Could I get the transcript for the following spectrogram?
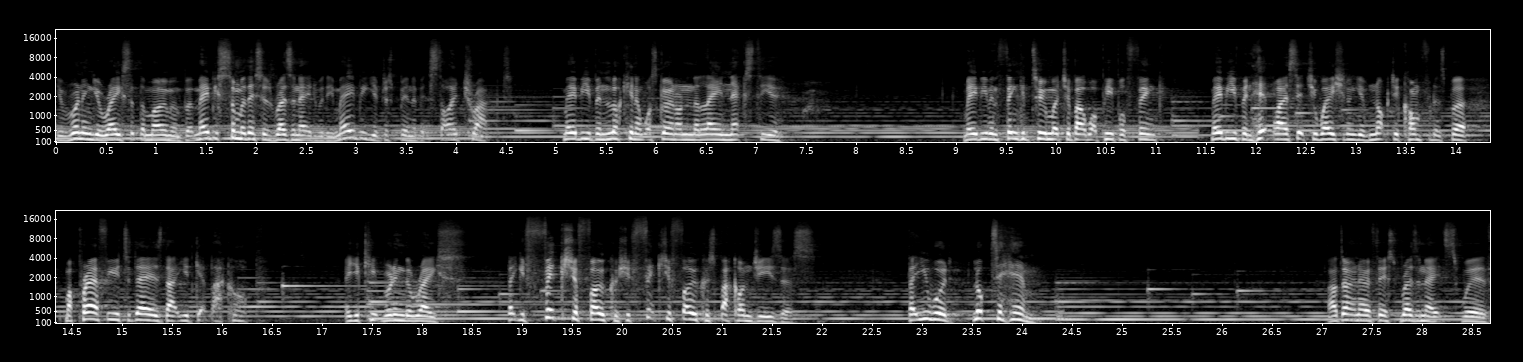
you're running your race at the moment, but maybe some of this has resonated with you. Maybe you've just been a bit sidetracked. Maybe you've been looking at what's going on in the lane next to you. Maybe you've been thinking too much about what people think. Maybe you've been hit by a situation and you've knocked your confidence. But my prayer for you today is that you'd get back up and you keep running the race. That you'd fix your focus, you'd fix your focus back on Jesus. That you would look to Him. I don't know if this resonates with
